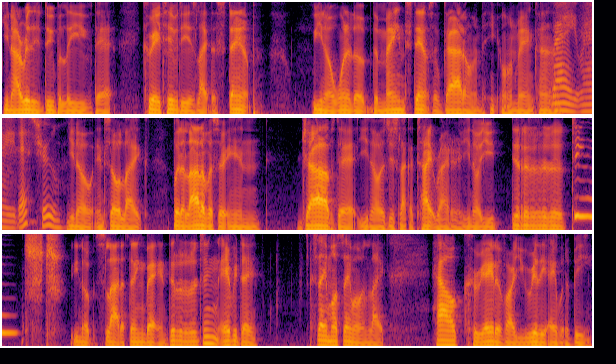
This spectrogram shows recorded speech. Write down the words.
You know, I really do believe that creativity is like the stamp, you know, one of the, the main stamps of God on on mankind. right right that's true You know, and so like, but a lot of us are in jobs that you know it's just like a typewriter. You know, you ding, you know, slide the thing back and ding every day, same old, same old. And like, how creative are you really able to be?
